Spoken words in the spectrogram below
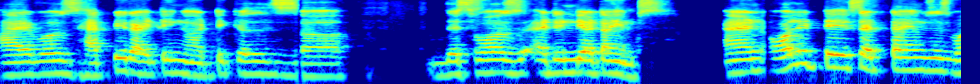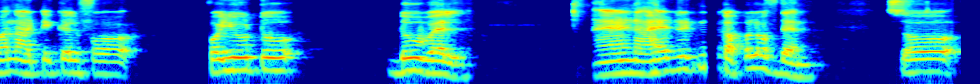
I was happy writing articles. This was at India Times, and all it takes at times is one article for for you to do well. And I had written a couple of them. So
